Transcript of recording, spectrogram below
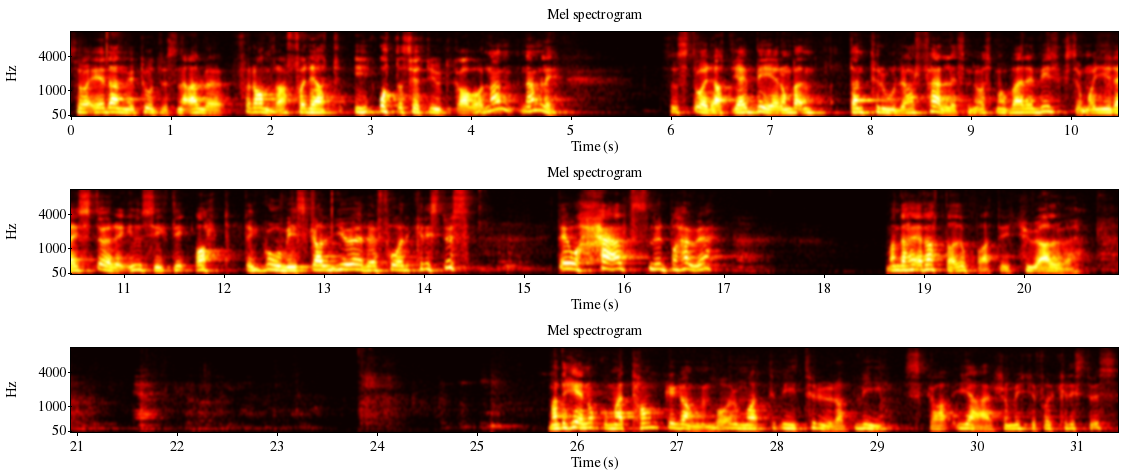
så er den i 2011 forandra, fordi at i 78-utgaven nemlig så står det at 'jeg ber om den, tro du har felles med oss, må være virksom og gi deg større innsikt i alt det gode vi skal gjøre for Kristus'. Det er jo helt snudd på hodet. Men de har retta det opp igjen i 2011. Men det har noe med tankegangen vår om at vi tror at vi skal gjøre så mye for Kristus.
